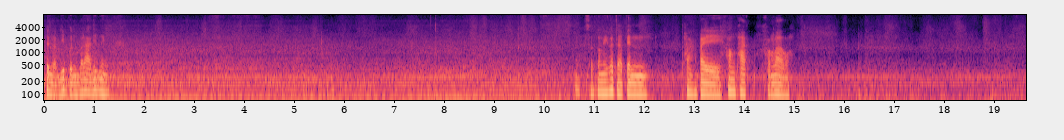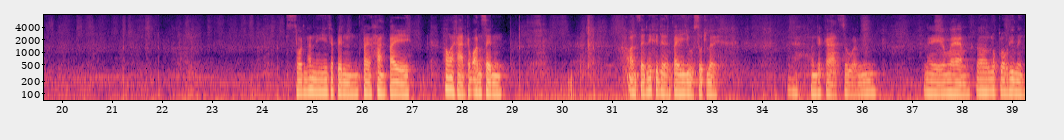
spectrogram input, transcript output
เป็นแบบญี่ปุ่นโบราณนิดนึง ส่วนตรงนี้ก็จะเป็นทางไปห้องพักของเรา โซนด้านนี้จะเป็นไปทางไปห้องอาหารกับออนเซ็น ออนเซ็นนี่คือเดินไปอยู่สุดเลยบรรยากาศสวนในโรงแรมก็โลกๆที่หนึ่ง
